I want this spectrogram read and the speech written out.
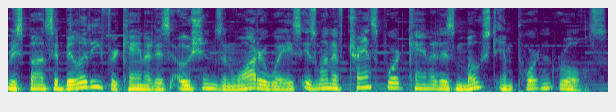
Responsibility for Canada's oceans and waterways is one of Transport Canada's most important roles.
